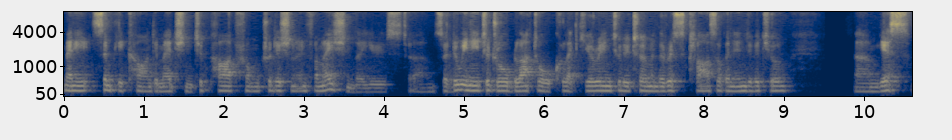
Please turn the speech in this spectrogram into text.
Many simply can't imagine to part from traditional information they used. Um, so, do we need to draw blood or collect urine to determine the risk class of an individual? Um, yes,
